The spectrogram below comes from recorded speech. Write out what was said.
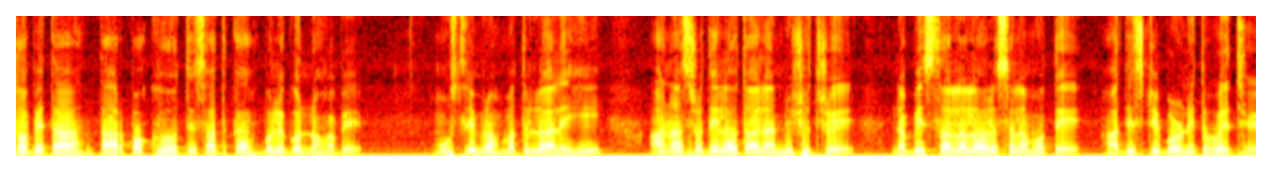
তবে তা তার পক্ষ হতে সাদকা বলে গণ্য হবে। মুসলিম রহমতুল্লা আলহি আনাস রদিল্লাহ তাল্লাহ্ন সূত্রে নবী সাল্লাহ সাল্লাম হতে হাদিসটি বর্ণিত হয়েছে।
